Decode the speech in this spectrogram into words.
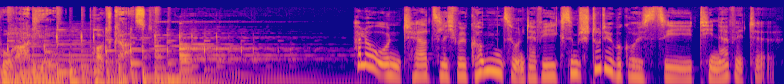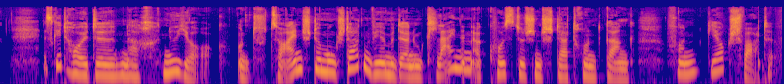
Inforadio Podcast. Hallo und herzlich willkommen zu Unterwegs. Im Studio begrüßt Sie Tina Witte. Es geht heute nach New York und zur Einstimmung starten wir mit einem kleinen akustischen Stadtrundgang von Georg Schwarte.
